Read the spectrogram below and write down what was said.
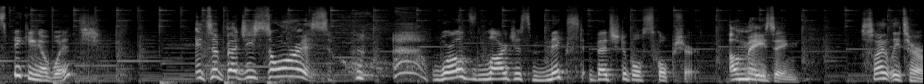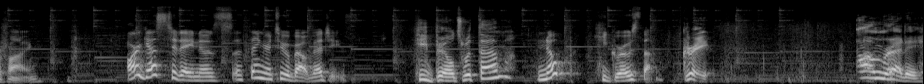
speaking of which, It's a Vegisaurus! world's largest mixed vegetable sculpture. Amazing. Slightly terrifying. Our guest today knows a thing or two about veggies. He builds with them? Nope, he grows them. Great. I'm ready.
